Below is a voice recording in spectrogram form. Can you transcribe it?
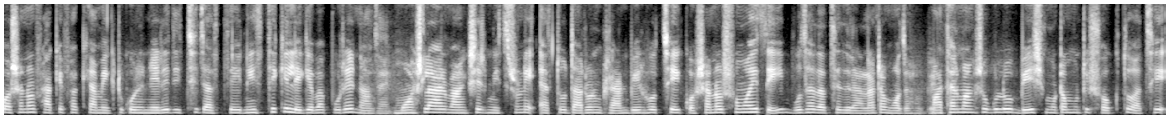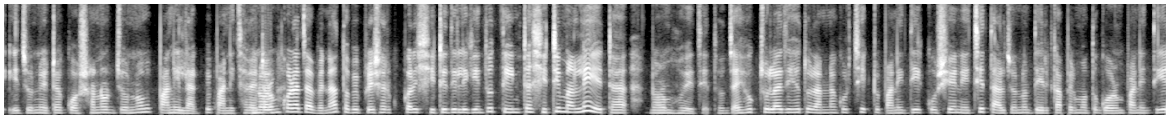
কষানোর ফাঁকে ফাঁকে আমি একটু করে নেড়ে দিচ্ছি যাতে নিচ থেকে লেগে বা পুড়ে না যায়। মশলা আর মাংসের মিশ্রণে এত দারুণ ঘ্রাণ বের হচ্ছে এই কষানোর সময়তেই বোঝা যাচ্ছে যে রান্নাটা মজা হবে। মাথার মাংসগুলো বেশ মোটামুটি শক্ত আছে, এজন্য এটা কষানোর জন্য পানি লাগবে। পানি ছাড়া নরম করা যাবে না, তবে প্রেশার কুকারে সিটি দিলে কিন্তু তিনটা সিটি মারলে এটা নরম হয়ে যেত। যাই হোক, চুলায় যেহেতু রান্না করছি, একটু পানি দিয়ে কষিয়ে নিয়েছি তার জন্য দেড় কাপের মতো গরম পানি দিয়ে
